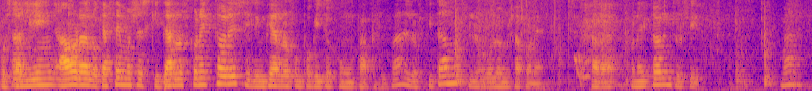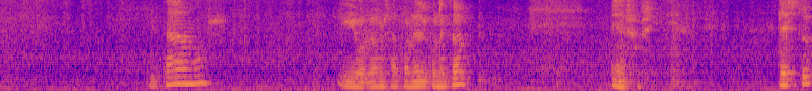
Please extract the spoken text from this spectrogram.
Pues también ahora lo que hacemos es quitar los conectores y limpiarlos un poquito con un papel, ¿vale? Los quitamos y los volvemos a poner. Cada conector en su sitio, ¿vale? Quitamos y volvemos a poner el conector en su sitio. Esto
